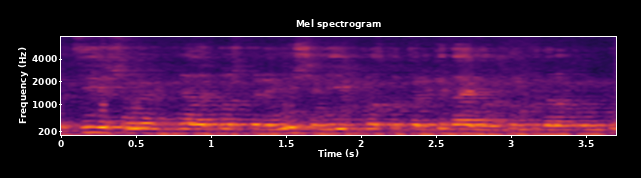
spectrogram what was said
Оці, що ми виділяли кошти раніше, ми їх просто перекидаємо з рахунку до рахунку.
